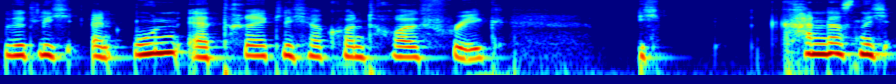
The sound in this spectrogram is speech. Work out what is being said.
wirklich ein unerträglicher Kontrollfreak. Ich kann das nicht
